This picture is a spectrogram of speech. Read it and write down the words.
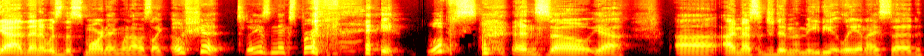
yeah, then it was this morning when I was like, oh shit, today is Nick's birthday. Whoops. And so yeah, uh, I messaged him immediately and I said.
